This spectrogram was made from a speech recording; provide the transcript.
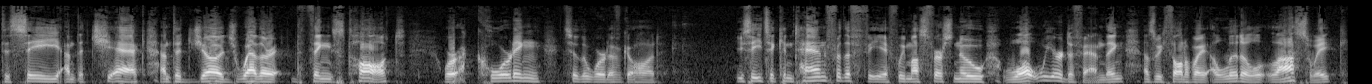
to see and to check and to judge whether the things taught were according to the Word of God. You see, to contend for the faith, we must first know what we are defending, as we thought about a little last week,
